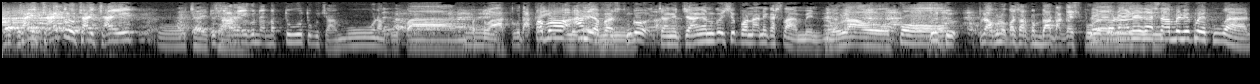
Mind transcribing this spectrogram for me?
apa? Jahit-jahit lho, jahit-jahit. Oh, jahit. Terus arek iku nek metu tuku jamu nang Kupang, metu aku tak Apa anu ya, Bas? Engko jangan-jangan kok isi ponakne Kastamin. Lho lah opo? Duduk. Nek aku pasar kembang tak konane gak sampe niku ekuan.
